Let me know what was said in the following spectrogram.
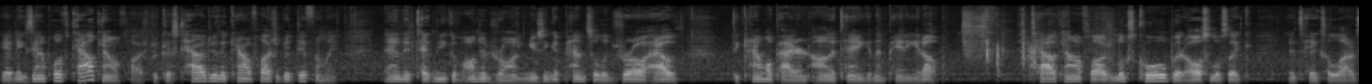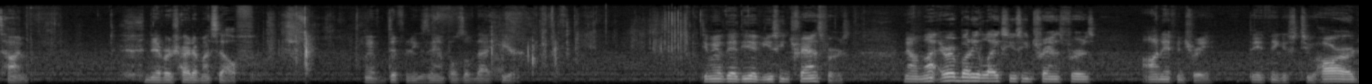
We have an example of Tau camouflage because Tau do the camouflage a bit differently. And the technique of underdrawing, using a pencil to draw out the camo pattern on the tank and then painting it up. Tau camouflage looks cool, but also looks like it takes a lot of time. Never tried it myself. We have different examples of that here. Then we have the idea of using transfers. Now, not everybody likes using transfers on infantry. They think it's too hard,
